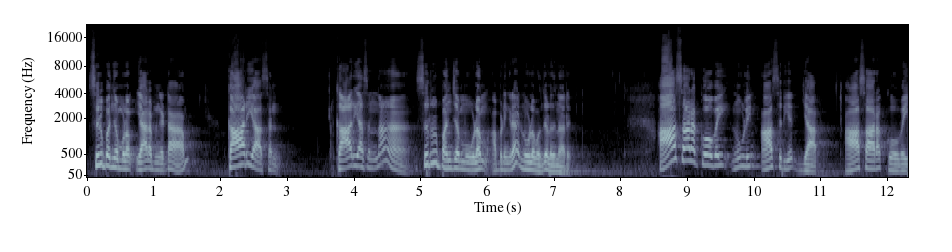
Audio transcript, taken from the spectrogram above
சிறு பஞ்ச மூலம் யார் அப்படின்னு கேட்டால் காரியாசன். காரியாசன் தான் சிறு பஞ்சமூலம் அப்படிங்கிற நூலை வந்து எழுதினார். ஆசாரக்கோவை நூலின் ஆசிரியர் யார்? ஆசாரக்கோவை.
